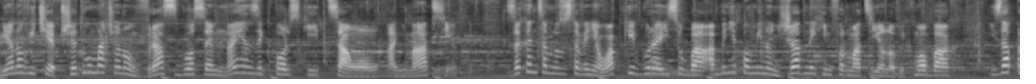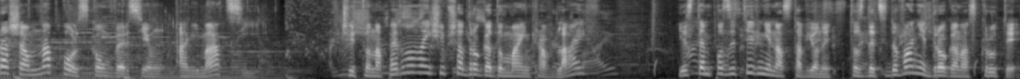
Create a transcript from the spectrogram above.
Mianowicie przetłumaczoną wraz z głosem na język polski całą animację. Zachęcam do zostawienia łapki w górę i suba, aby nie pominąć żadnych informacji o nowych mobach i zapraszam na polską wersję animacji. Czy to na pewno najszybsza droga do Minecraft Live? Jestem pozytywnie nastawiony, to zdecydowanie droga na skróty.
